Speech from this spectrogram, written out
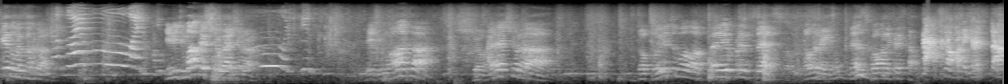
Кинули за грати. І відьмака щовечора. Комаха щовечора допитувала фею принцесу Валерину, де схований кристал. Схований кристал!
